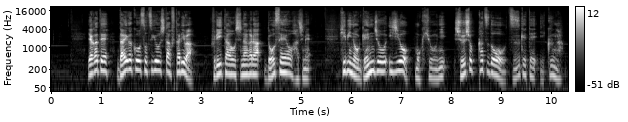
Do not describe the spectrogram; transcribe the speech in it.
やがて大学を卒業した二人はフリーターをしながら同棲を始め日々の現状維持を目標に就職活動を続けていくが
